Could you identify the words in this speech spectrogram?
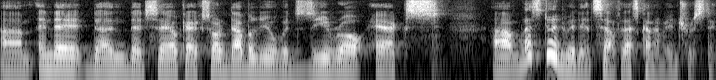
um, and they then they'd say, okay, XOR W with 0x. Um, let's do it with itself. That's kind of interesting.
